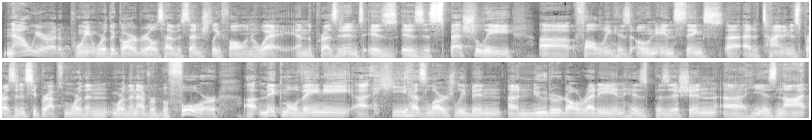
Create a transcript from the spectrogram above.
Now we are at a point where the guardrails have essentially fallen away, and the president is is especially uh, following his own instincts uh, at a time in his presidency, perhaps more than more than ever before. Uh, Mick Mulvaney, uh, he has largely been neutered already in his position. he is not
